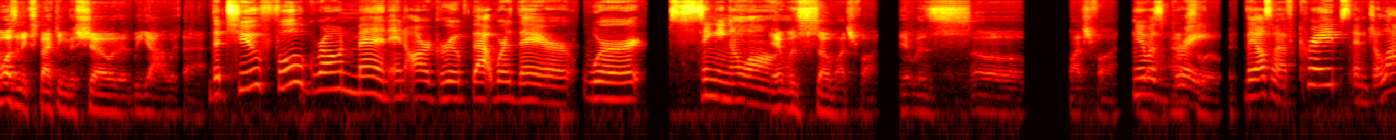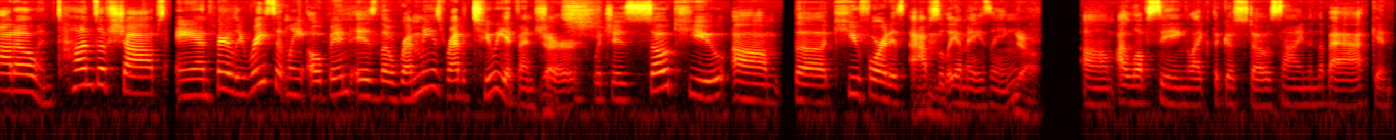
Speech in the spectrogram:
wasn't expecting the show that we got with that. the two full grown men in our group that were there were singing along. It was so much fun. It was so much fun. It was great. absolutely. They also have crepes and gelato and tons of shops. And fairly recently opened is the Remy's Ratatouille Adventure, Yes. which is so cute. Um, the queue for it is absolutely amazing. Mm-hmm. Yeah, Um, I love seeing like the Gusteau sign in the back and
